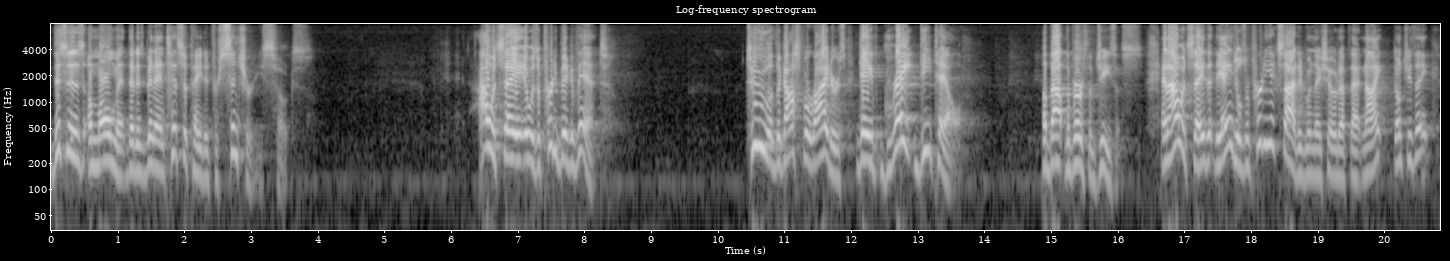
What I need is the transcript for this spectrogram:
This is a moment that has been anticipated for centuries, folks. I would say it was a pretty big event. Two of the gospel writers gave great detail about the birth of Jesus. And I would say that the angels were pretty excited when they showed up that night, don't you think?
